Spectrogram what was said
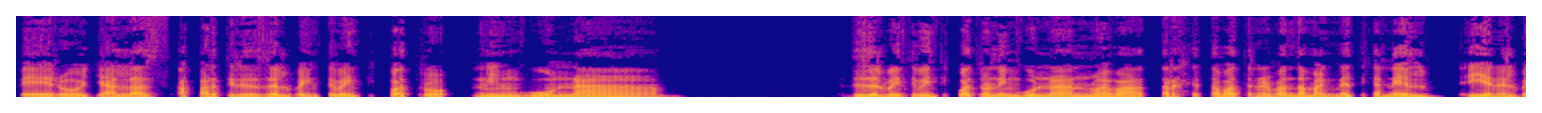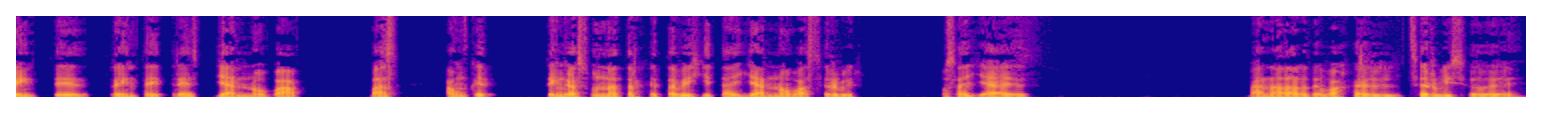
pero ya las, a partir desde el 2024, ninguna, desde el 2024 ninguna nueva tarjeta va a tener banda magnética, ni el, y en el 2033 ya no va, vas, aunque tengas una tarjeta viejita, ya no va a servir. O sea, ya es, van a dar de baja el servicio de,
